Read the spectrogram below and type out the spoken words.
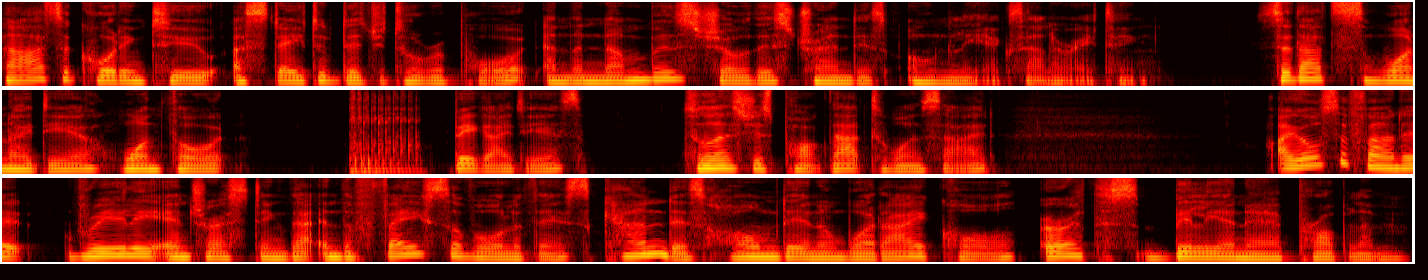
That's according to a State of Digital report, and the numbers show this trend is only accelerating. So that's one idea, one thought. Big ideas. So let's just park that to one side. I also found it really interesting that in the face of all of this, Candace homed in on what I call Earth's billionaire problem.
